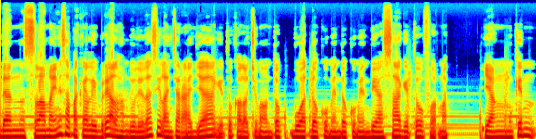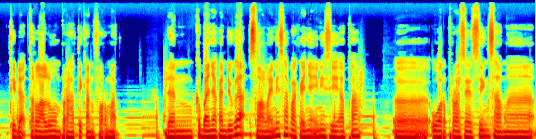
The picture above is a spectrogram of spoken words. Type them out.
dan selama ini saya pakai Libre alhamdulillah sih lancar aja gitu. Kalau cuma untuk buat dokumen-dokumen biasa gitu format yang mungkin tidak terlalu memperhatikan format. Dan kebanyakan juga selama ini saya pakainya ini sih apa uh, word processing sama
